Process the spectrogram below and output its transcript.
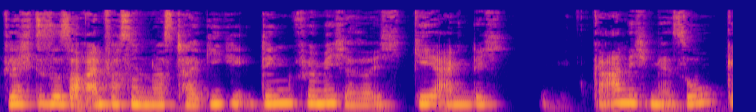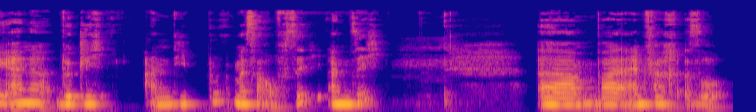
Vielleicht ist es auch einfach so ein Nostalgie-Ding für mich. Also ich gehe eigentlich gar nicht mehr so gerne wirklich an die Buchmesse auf sich, an sich. Ähm, weil einfach, also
